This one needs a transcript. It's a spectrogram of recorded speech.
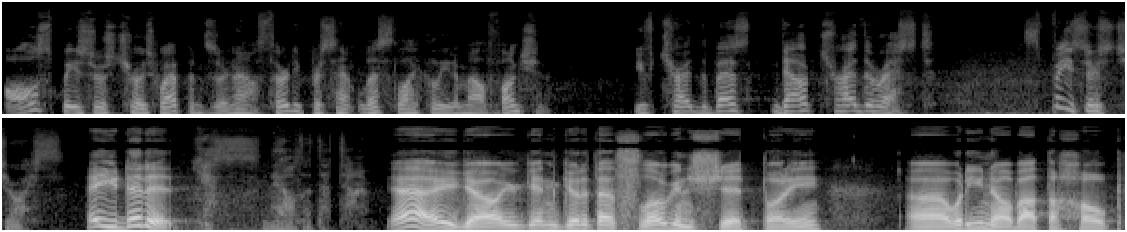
All Spacer's Choice weapons are now 30% less likely to malfunction. You've tried the best, now try the rest. Spacer's Choice. Hey, you did it. Yes, nailed it that time. Yeah, there you go. You're getting good at that slogan shit, buddy. Uh, what do you know about the Hope?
